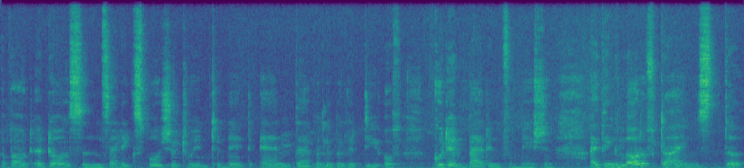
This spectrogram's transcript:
about adolescents and exposure to internet and the availability of good and bad information, I think a lot of times the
